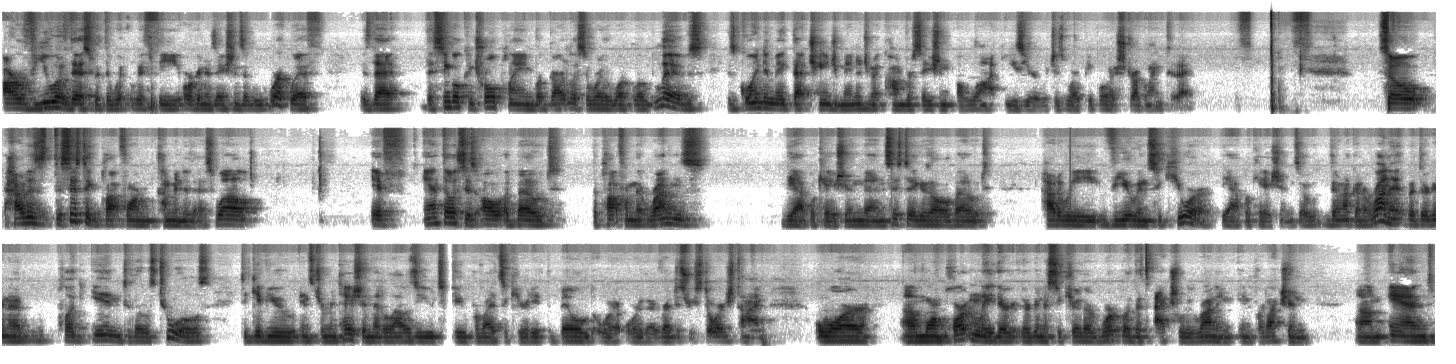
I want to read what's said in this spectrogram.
our view of this with the with the organizations that we work with is that the single control plane, regardless of where the workload lives, is going to make that change management conversation a lot easier, which is where people are struggling today. So, how does the Sysdig platform come into this? Well, if Anthos is all about the platform that runs the application, then Sysdig is all about how do we view and secure the application. So they're not going to run it, but they're going to plug into those tools to give you instrumentation that allows you to provide security at the build or, or the registry storage time. Or um, more importantly, they're, they're going to secure their workload that's actually running in production. Um, and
